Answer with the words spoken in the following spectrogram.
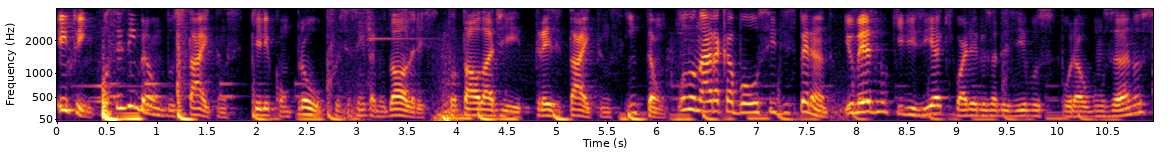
Enfim, vocês lembram dos Titans que ele comprou por 60 mil dólares? Total lá de 13 Titans? Então, o Lunar acabou se desesperando. E o mesmo que dizia que guardaria os adesivos por alguns anos,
